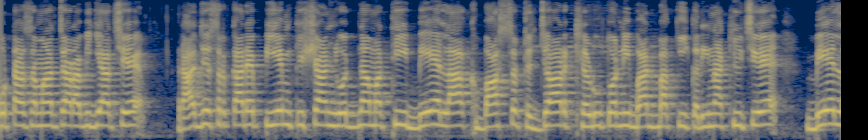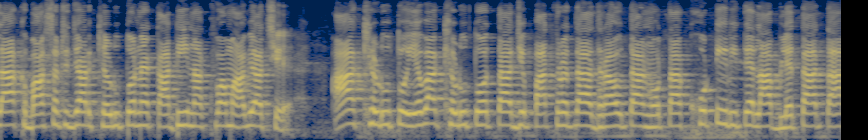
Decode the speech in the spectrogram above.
મોટા સમાચાર આવી ગયા છે. રાજ્ય સરકારે પીએમ કિસાન યોજનામાંથી બે લાખ બાસઠ હજાર ખેડૂતોની બાદબાકી કરી નાખી છે. બે લાખ બાસઠ હજાર ખેડૂતોને કાઢી નાખવામાં આવ્યા છે. આ ખેડૂતો એવા ખેડૂતો હતા જે પાત્રતા ધરાવતા નહોતા, ખોટી રીતે લાભ લેતા હતા.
